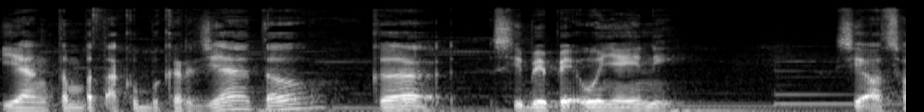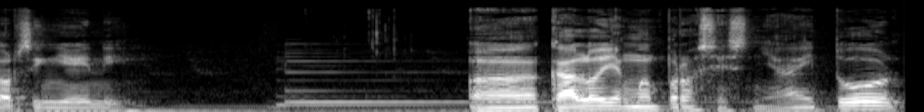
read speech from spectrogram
yang tempat aku bekerja atau ke si BPO-nya ini, si outsourcingnya ini. Eh, kalau yang memprosesnya itu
